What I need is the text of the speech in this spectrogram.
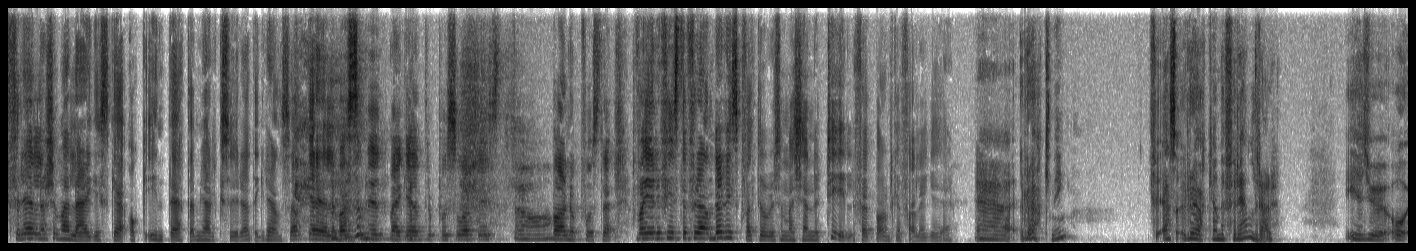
föräldrar som är allergiska och inte äta mjölksyrade grönsaker eller vad som utmärker antroposofiskt ja. barnuppfostran. Vad är det, finns det för andra riskfaktorer som man känner till för att barn ska få allergier? Eh, rökning. Alltså rökande föräldrar. Är ju, och,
